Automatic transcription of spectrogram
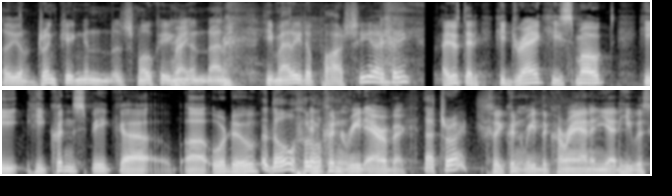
uh, you know, drinking and smoking, Right. and, and he married a Parsi, I think. I just did. He drank. He smoked. He he couldn't speak uh, uh, Urdu No, no. and couldn't read Arabic. That's right. So he couldn't read the Quran, and yet he was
